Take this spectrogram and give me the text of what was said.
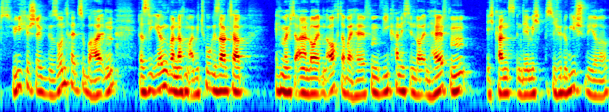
psychische Gesundheit zu behalten, dass ich irgendwann nach dem Abitur gesagt habe, ich möchte anderen Leuten auch dabei helfen. Wie kann ich den Leuten helfen? Ich kann es, indem ich Psychologie studiere.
